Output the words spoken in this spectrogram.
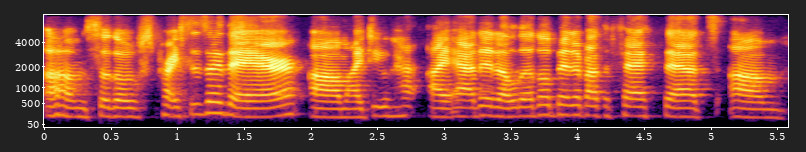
um, so those prices are there. Um, I do, I added a little bit about the fact that um,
